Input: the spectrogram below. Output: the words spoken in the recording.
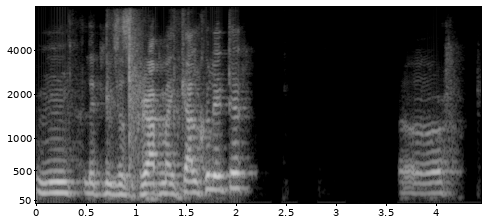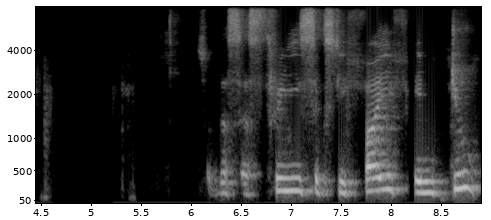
Mm, let me just grab my calculator. Uh, so this is 365 into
